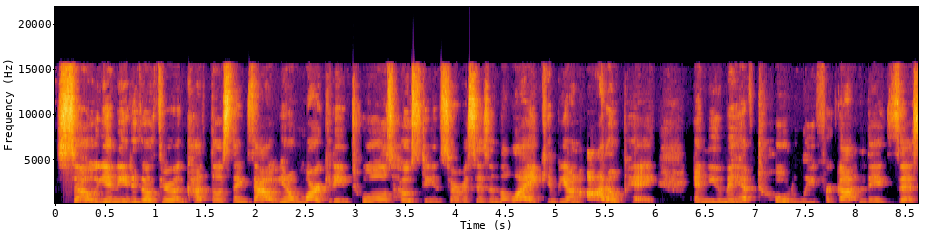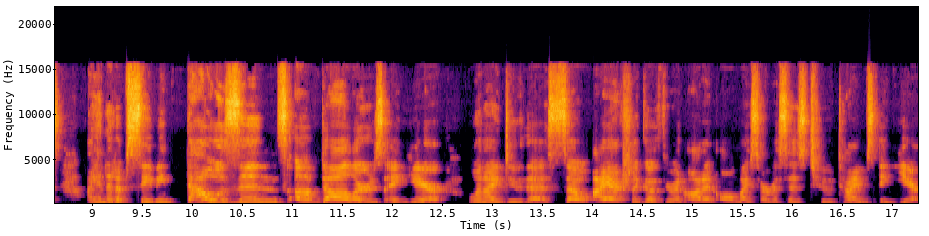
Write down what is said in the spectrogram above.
So you need to go through and cut those things out. You know, marketing tools, hosting services, and the like can be on auto pay, and you may have totally forgotten they exist. I ended up saving thousands of dollars a year when I do this. So I actually go through and audit all my services two times a year.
